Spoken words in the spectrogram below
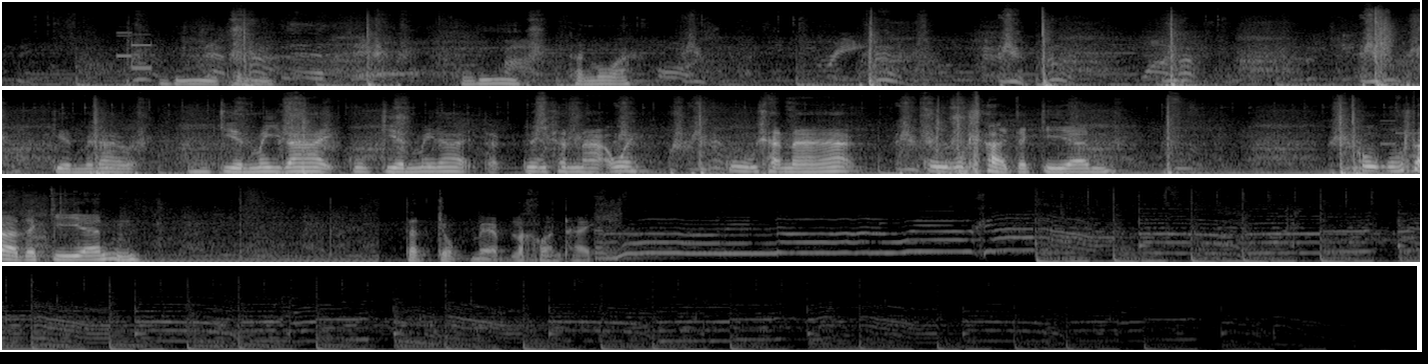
ดีทันดีทันดีทันวะเกียนไม่ได้เวะเกียนไม่ได้ กูเกียนไม่ได้ แต่กูชนะเว้ย กูชนะ กูอุตส่าห์จะเกียนกูอุตส่าห์จะเกียนตัดจบแบบละครไทย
